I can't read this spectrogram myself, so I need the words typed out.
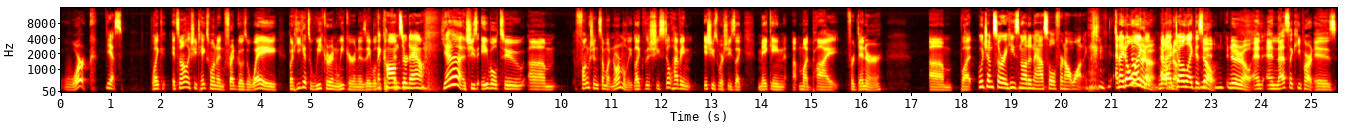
work. Yes. Like it's not like she takes one and Fred goes away, but he gets weaker and weaker and is able to It calms her down. Yeah, and she's able to um, function somewhat normally. Like the, she's still having issues where she's like making uh, mud pie for dinner, um, but Which I'm sorry, he's not an asshole for not wanting. and I don't no, like no, him. no, and I don't like this no, man. No, no, no, and and that's the key part is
